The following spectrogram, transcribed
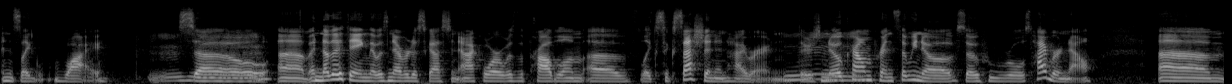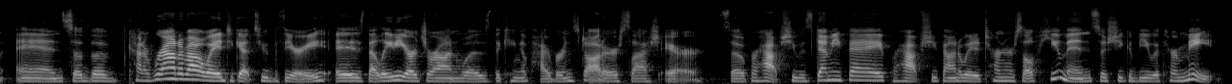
and it's like, why? So um, another thing that was never discussed in Akor was the problem of like succession in Hybern. There's no crown prince that we know of, so who rules Hybern now? Um, and so the kind of roundabout way to get to the theory is that Lady Archeron was the king of Hybern's daughter slash heir. So perhaps she was demi-fae, perhaps she found a way to turn herself human so she could be with her mate,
